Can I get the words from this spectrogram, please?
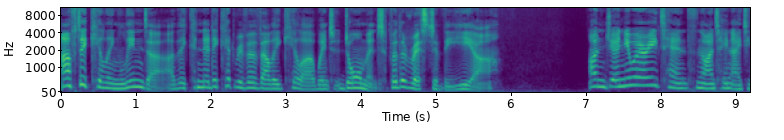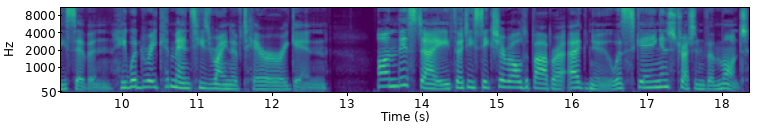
After killing Linda, the Connecticut River Valley killer went dormant for the rest of the year. On January 10, 1987, he would recommence his reign of terror again. On this day, 36 year old Barbara Agnew was skiing in Stratton, Vermont,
